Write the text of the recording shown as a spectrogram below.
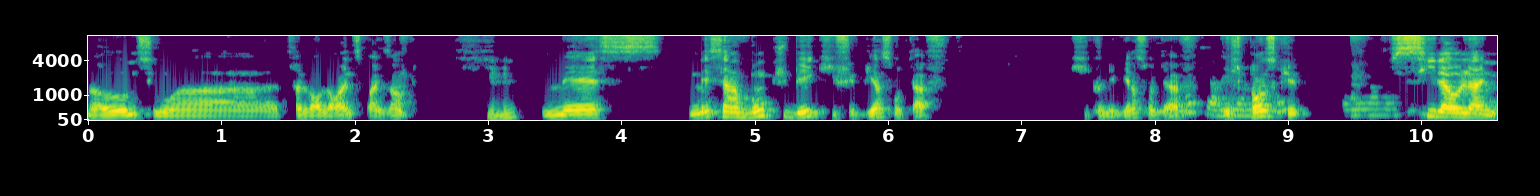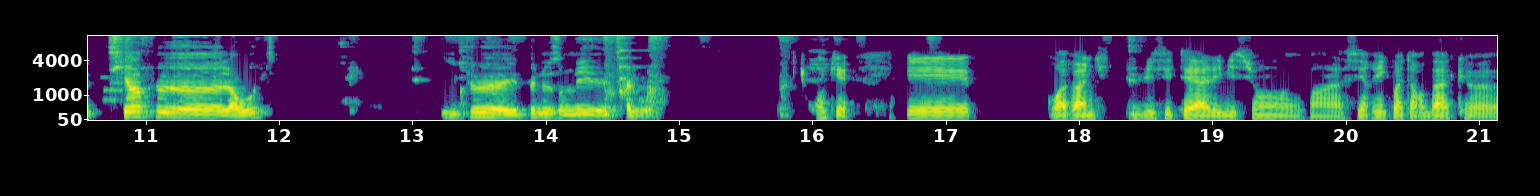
Mahomes ou un Trevor Lawrence par exemple. Mmh mais mais c'est un bon QB qui fait bien son taf, qui connaît bien son taf et je pense que si la Hollande tient un peu euh, la route, il peut il peut nous emmener très loin. Ok. Et on va faire une petite publicité à l'émission, euh, enfin à la série Quarterback euh,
